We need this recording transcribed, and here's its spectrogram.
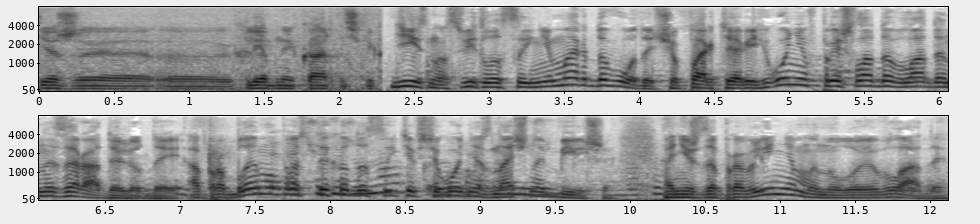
те же э, хлебные карточки. Дійсно, світло-синій мер доводить, що партія регіонів прийшла до влади не заради людей, а проблем у простих одеситів сьогодні значно більше, аніж за правління минулої влади.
